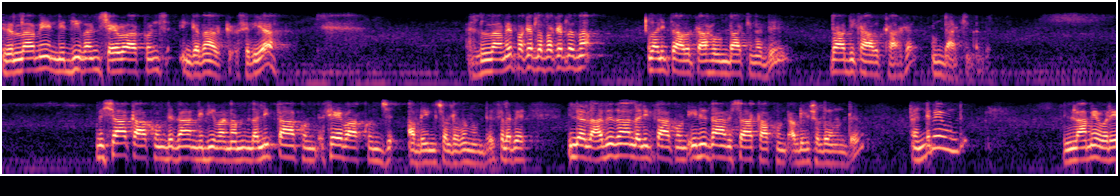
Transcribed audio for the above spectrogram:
இதெல்லாமே நிதிவன் சேவா இங்கே தான் இருக்கு சரியா? எல்லாமே பக்கத்தில் பக்கத்தில் தான் லலிதாவுக்காக உண்டாக்கினது ராதிகாவுக்காக உண்டாக்கினது. விஷாக்கா குண்டு தான் நிதிவனம் லலிதா குண்டு சேவா குஞ்சு அப்படின்னு சொல்றதும் உண்டு. சில பேர் இல்லை இல்லை அதுதான் லலிதா குண்டு இதுதான் விஷாக்கா குண்டு அப்படின்னு சொல்றதும் உண்டு. ரெண்டுமே உண்டு. எல்லாமே ஒரே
